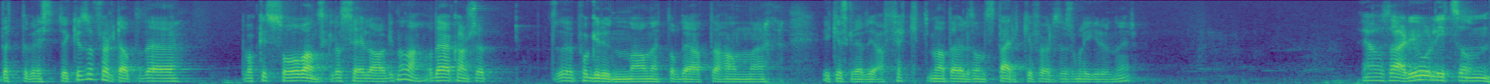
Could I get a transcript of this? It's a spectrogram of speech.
dette Brecht-stykket så følte jeg at det, det, var ikke så vanskelig å se lagene. da. Og det er kanskje eh, pga. nettopp det at han eh, ikke skrev det i affekt, men at det er veldig sånn sterke følelser som ligger under. Ja, og så er det jo litt sånn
